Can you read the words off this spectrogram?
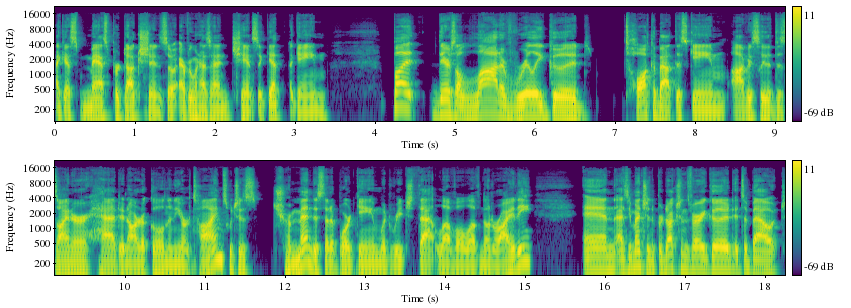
I guess, mass production. So everyone has a chance to get a game. But there's a lot of really good talk about this game. Obviously, the designer had an article in the New York Times, which is tremendous that a board game would reach that level of notoriety. And as you mentioned, the production is very good. It's about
